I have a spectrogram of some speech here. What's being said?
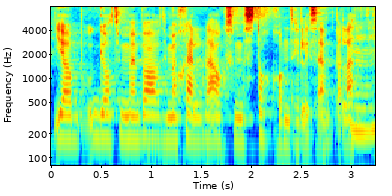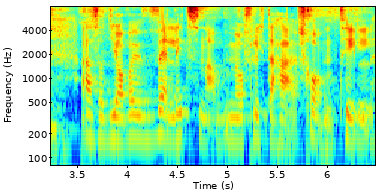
Jag går till mig, bara till mig själv där också med Stockholm till exempel. Att, Mm. Alltså att jag var ju väldigt snabb med att flytta härifrån till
